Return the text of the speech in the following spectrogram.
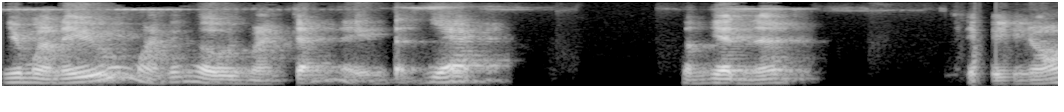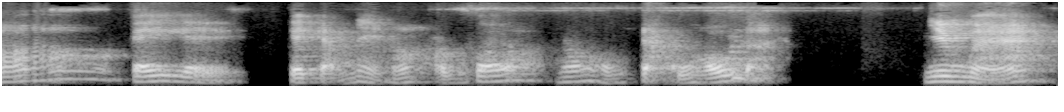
Nhưng mà nếu mà cái người mà tránh niệm tỉnh giác mình nhìn á thì nó cái cái cảnh này nó không có nó không trạo hối lại. Nhưng mà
